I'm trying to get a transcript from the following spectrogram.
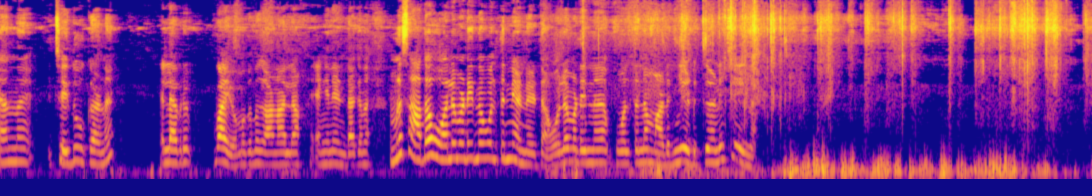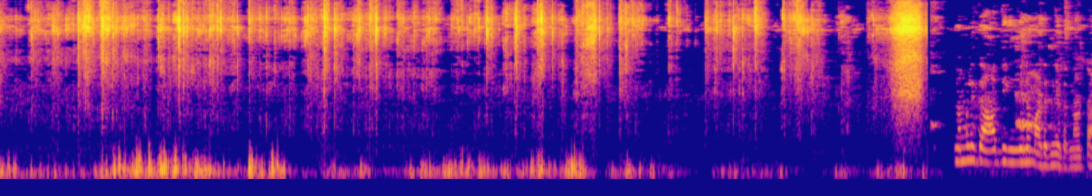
ഞാൻ ചെയ്തു നോക്കുകയാണ് എല്ലാവരും വായോ നമുക്കൊന്ന് കാണാമല്ലോ എങ്ങനെയാണ് ഉണ്ടാക്കുന്നത്. നമ്മൾ സാധാ ഓല മടയുന്ന പോലെ തന്നെയാണ് കേട്ടോ. ഓല മടയുന്ന പോലെ തന്നെ മടഞ്ഞ് എടുക്കുകയാണ് ചെയ്യുന്നത്. നമ്മളിത് ആദ്യം ഇങ്ങനെ മടഞ്ഞിടണം കേട്ടോ.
